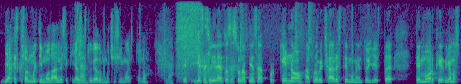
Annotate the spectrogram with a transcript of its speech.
viajes que son multimodales y que ya se ha estudiado muchísimo esto, ¿no? y esa es la idea, entonces uno piensa, ¿por qué no aprovechar este momento y este temor que, digamos,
